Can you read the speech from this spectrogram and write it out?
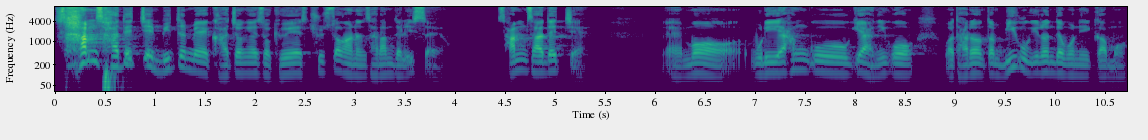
3, 4대째 믿음의 가정에서 교회에 출석하는 사람들 있어요. 3, 4대째. 예, 뭐 우리 한국이 아니고 뭐 다른 어떤 미국 이런 데 보니까 뭐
